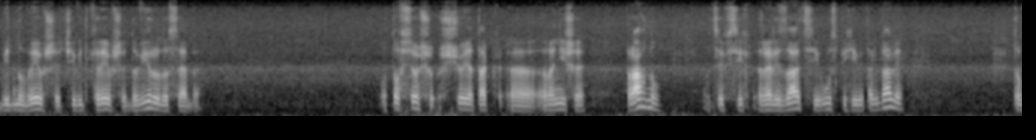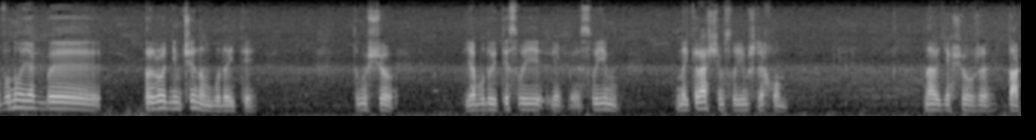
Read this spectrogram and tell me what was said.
відновивши чи відкривши довіру до себе, ото все, що, я так е, раніше прагнув, оцих всіх реалізацій, успіхів і так далі, то воно якби природнім чином буде йти. Тому що я буду йти свої, якби, своїм найкращим своїм шляхом. Навіть якщо вже так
